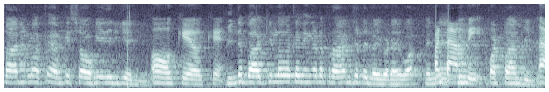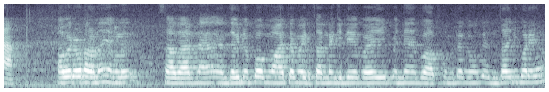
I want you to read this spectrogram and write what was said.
സാധനങ്ങളൊക്കെ ഇറക്കി സ്റ്റോക്ക് ചെയ്തിരിക്കുകയായിരുന്നു. Okay okay. പിന്നെ ബാക്കിയുള്ളതൊക്കെ നിങ്ങളുടെ ബ്രാഞ്ച് ഉണ്ടല്ലോ ഇവിടെ പട്ടാമ്പി. പട്ടാമ്പി. ആ. അവരോടാണ് ഞങ്ങൾ സാധാരണ എന്തെങ്കിലും ഇപ്പോൾ മാറ്റം വരുത്താണെങ്കിൽ പിന്നെ ബാത്റൂമിലൊക്കെ നമുക്ക് എന്തായാലും പറയാം.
